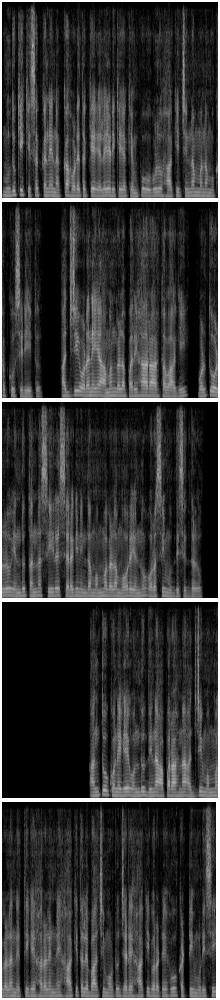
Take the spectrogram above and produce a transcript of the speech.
ಮುದುಕಿ ಕಿಸಕ್ಕನೆ ನಕ್ಕ ಹೊಡೆತಕ್ಕೆ ಎಲೆಯಡಿಕೆಯ ಕೆಂಪು ಉಗುಳು ಹಾಕಿ ಚಿನ್ನಮ್ಮನ ಮುಖಕ್ಕೂ ಸಿಡಿಯಿತು. ಅಜ್ಜಿ ಒಡನೆಯ ಅಮಂಗಳ ಪರಿಹಾರಾರ್ಥವಾಗಿ, ಒಳ್ತು ಒಳ್ಳು ಎಂದು ತನ್ನ ಸೀರೆ ಸೆರಗಿನಿಂದ ಮೊಮ್ಮಗಳ ಮೋರೆಯನ್ನು ಒರಸಿ ಮುದ್ದಿಸಿದ್ದಳು. ಅಂತೂ ಕೊನೆಗೆ ಒಂದು ದಿನ ಅಪರಾಹ್ನ ಅಜ್ಜಿ ಮೊಮ್ಮಗಳ ನೆತ್ತಿಗೆ ಹರಳೆಣ್ಣೆ ಹಾಕಿತಲೆ ಬಾಚಿಮೋಟು ಜಡೆ ಹಾಕಿಗೊರಟೆ ಹೂ ಕಟ್ಟಿ ಮುಡಿಸಿ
